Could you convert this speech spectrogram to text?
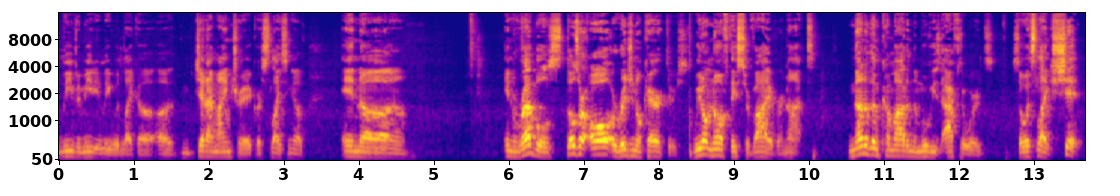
leave immediately with like a, a Jedi mind trick or slicing up. In uh, in Rebels, those are all original characters. We don't know if they survive or not. None of them come out in the movies afterwards. So it's like shit.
